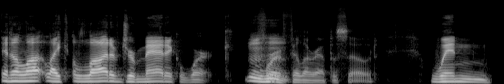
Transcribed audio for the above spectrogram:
and a lot like a lot of dramatic work for a mm-hmm. filler episode. When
